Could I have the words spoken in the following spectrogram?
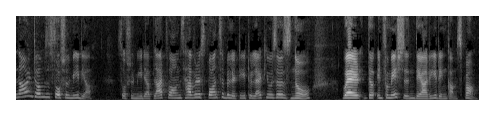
And now, in terms of social media, social media platforms have a responsibility to let users know where the information they are reading comes from.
